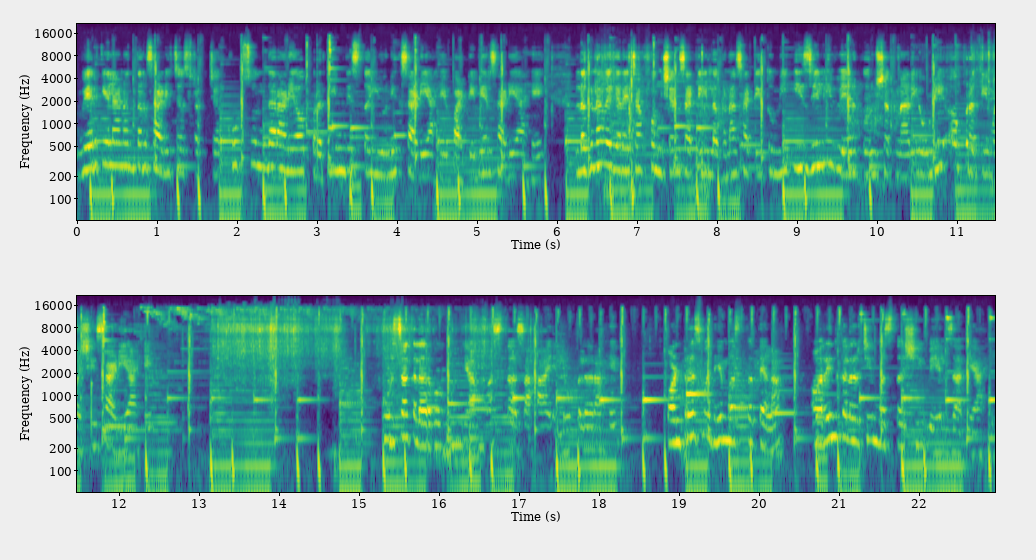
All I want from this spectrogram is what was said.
वेअर केल्यानंतर साडीचं स्ट्रक्चर खूप सुंदर आणि अप्रतिम दिसतं. युनिक साडी आहे पार्टीवेअर साडी आहे. लग्न वगैरेच्या फंक्शनसाठी लग्नासाठी तुम्ही इझिली वेअर करू शकणार. एवढी अप्रतिम अशी साडी आहे. पुढचा कलर बघून घ्या. मस्त असा हा येलो कलर आहे. कॉन्ट्रास्टमध्ये मस्त त्याला ऑरेंज कलरची मस्त अशी वेल जाते आहे.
